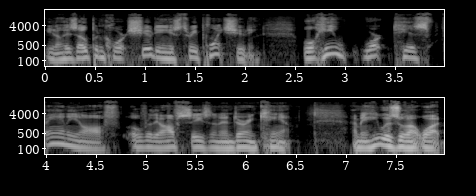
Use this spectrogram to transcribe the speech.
You know, his open court shooting, his three point shooting. Well, he worked his fanny off over the off season and during camp. I mean, he was uh, what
